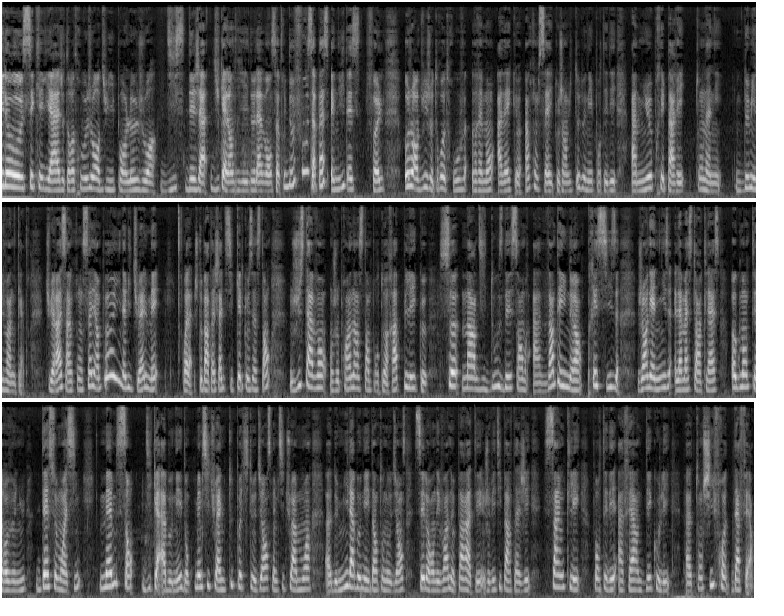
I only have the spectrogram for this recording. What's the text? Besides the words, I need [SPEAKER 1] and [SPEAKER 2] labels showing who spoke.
[SPEAKER 1] Hello, c'est Clélia, je te retrouve aujourd'hui pour le jour 10 déjà du calendrier de l'avance. Un truc de fou, ça passe à une vitesse folle. Aujourd'hui, je te retrouve vraiment avec euh, un conseil que j'ai envie de te donner pour t'aider à mieux préparer ton année 2024. Tu verras, c'est un conseil un peu inhabituel, mais voilà, je te partage ça d'ici quelques instants. Juste avant, je prends un instant pour te rappeler que ce mardi 12 décembre à 21h précise, j'organise la masterclass Augmente tes revenus dès ce mois-ci, même sans 10K abonnés. Donc même si tu as une toute petite audience, même si tu as moins euh, de 1000 abonnés dans ton audience, c'est le rendez-vous à ne pas rater. Je vais t'y partager 5 clés pour t'aider à faire décoller euh, ton chiffre d'affaires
